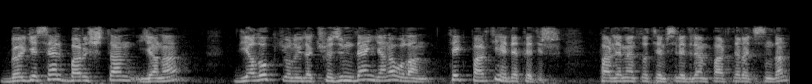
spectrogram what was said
bölgesel barıştan yana, diyalog yoluyla çözümden yana olan tek parti HDP'dir. Parlamentoda temsil edilen partiler açısından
